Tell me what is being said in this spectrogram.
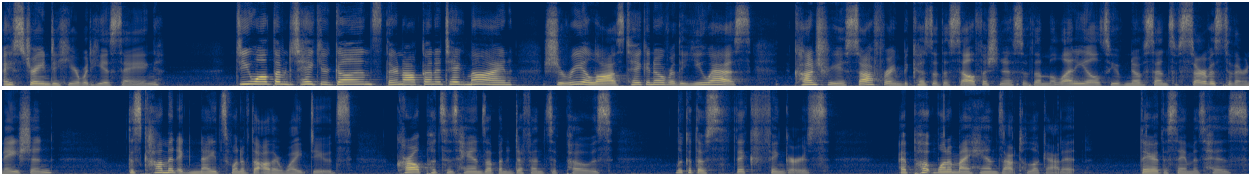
I strain to hear what he is saying. Do you want them to take your guns? They're not going to take mine. Sharia law has taken over the U.S. The country is suffering because of the selfishness of the millennials who have no sense of service to their nation. This comment ignites one of the other white dudes. Carl puts his hands up in a defensive pose. Look at those thick fingers. I put one of my hands out to look at it. They are the same as his.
